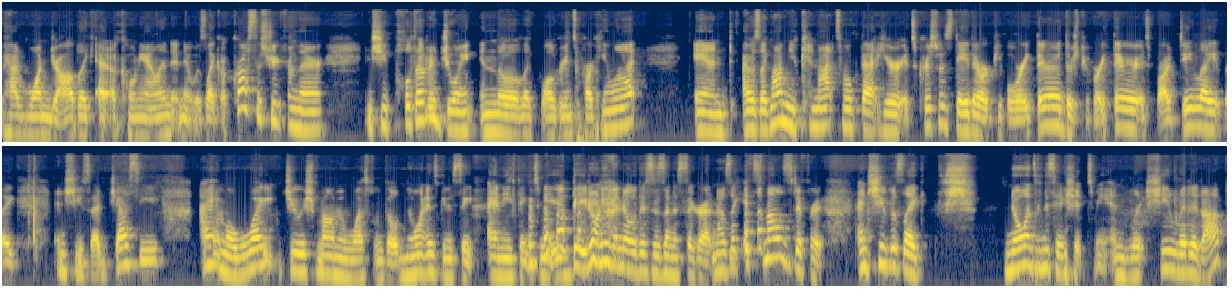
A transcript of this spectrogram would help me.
had one job like at a Coney Island and it was like across the street from there. And she pulled out a joint in the like Walgreens parking lot. And I was like, Mom, you cannot smoke that here. It's Christmas Day. There are people right there. There's people right there. It's broad daylight. Like, and she said, Jesse, I am a white Jewish mom in West Winville. No one is going to say anything to me. they don't even know this isn't a cigarette. And I was like, it smells different. And she was like, Shh, no one's going to say shit to me. And lit, she lit it up.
